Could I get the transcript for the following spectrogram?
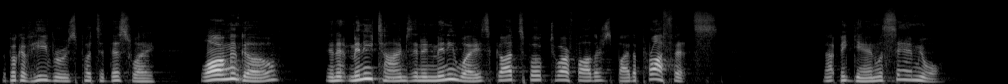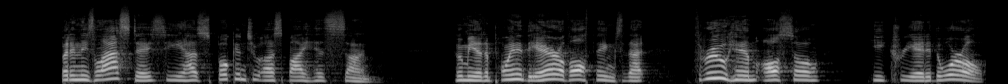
The book of Hebrews puts it this way Long ago, and at many times and in many ways, God spoke to our fathers by the prophets. That began with Samuel. But in these last days, he has spoken to us by his Son, whom he had appointed the heir of all things, that through him also he created the world.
